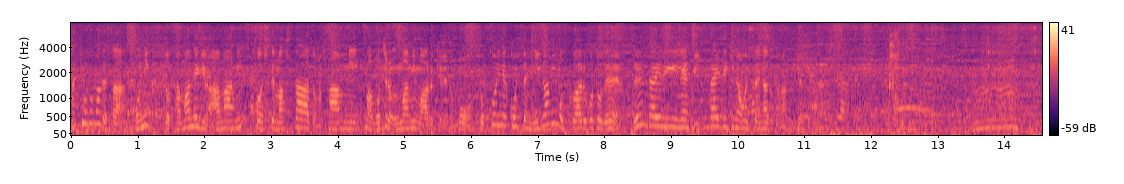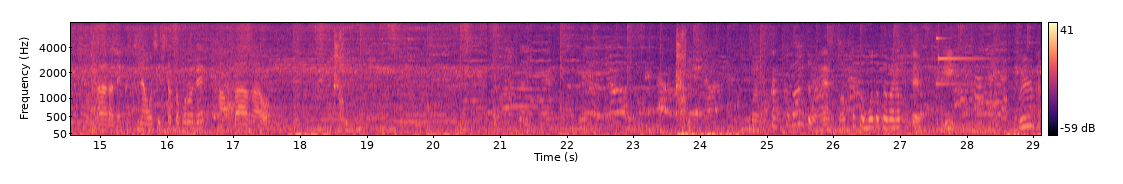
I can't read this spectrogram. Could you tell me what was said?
先ほどまでさお肉と玉ねぎの甘みそしてマスタードの酸味まあもちろん旨味もあるけれどもそこにねこういった苦味も加わることで全体的にね立体的な美味しさになるかなって気がするね。サラダで口直ししたところでハンバーガーを。これ深くバンドもね全く重たさがなくていい。これなんか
